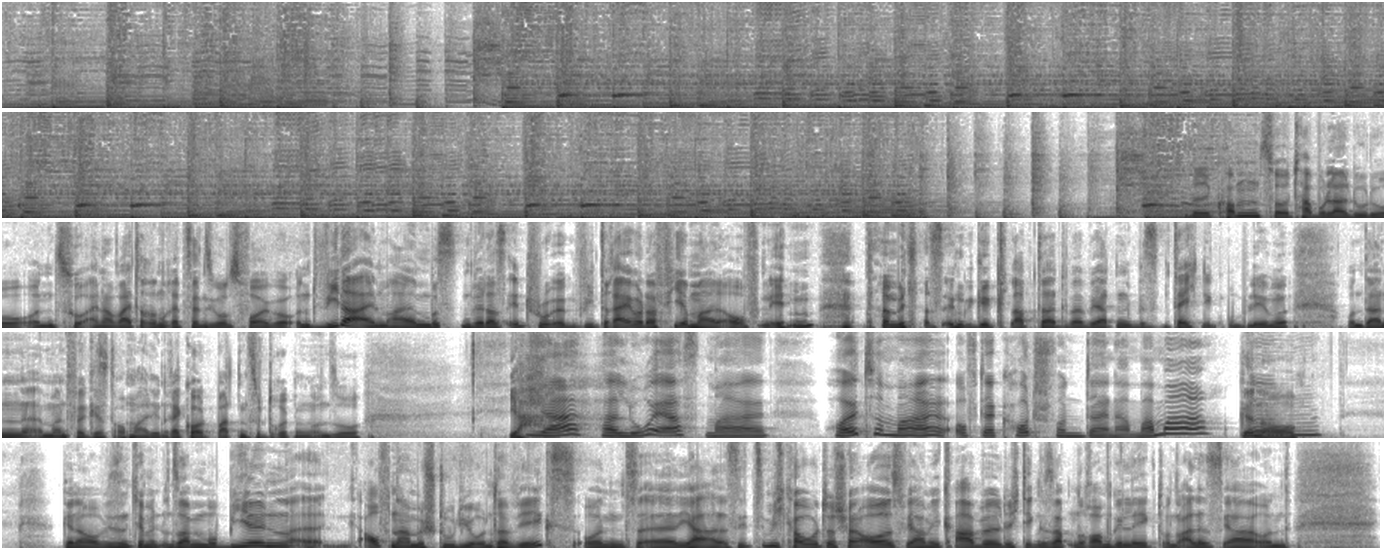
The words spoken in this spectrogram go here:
Willkommen zur Tabula Ludo und zu einer weiteren Rezensionsfolge. Und wieder einmal mussten wir das Intro irgendwie drei oder viermal aufnehmen, damit das irgendwie geklappt hat, weil wir hatten ein bisschen Technikprobleme. Und dann, äh, man vergisst auch mal den Rekord-Button zu drücken und so. Ja. Ja, hallo erstmal. Heute mal auf der Couch von deiner Mama. Genau. Ähm, Genau, wir sind hier mit unserem mobilen äh, Aufnahmestudio unterwegs und äh, ja, es sieht ziemlich chaotisch aus. Wir haben hier Kabel durch den gesamten Raum gelegt und alles, ja. Und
